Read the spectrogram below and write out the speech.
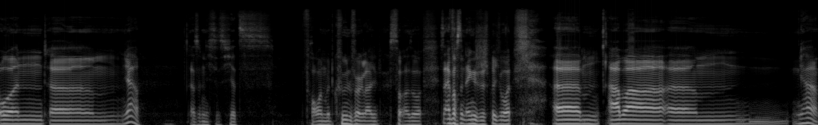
und ähm, ja, also nicht, dass ich jetzt Frauen mit Kühen vergleiche. So, also ist einfach so ein englisches Sprichwort. Ähm, aber ähm, ja.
